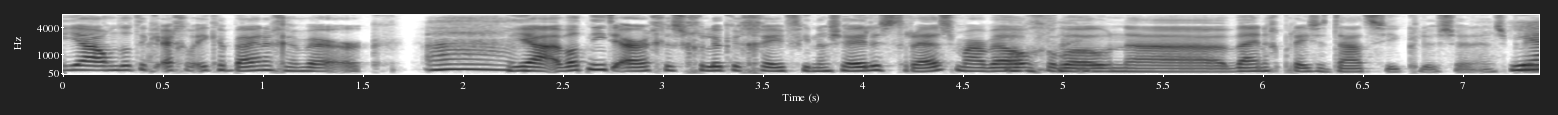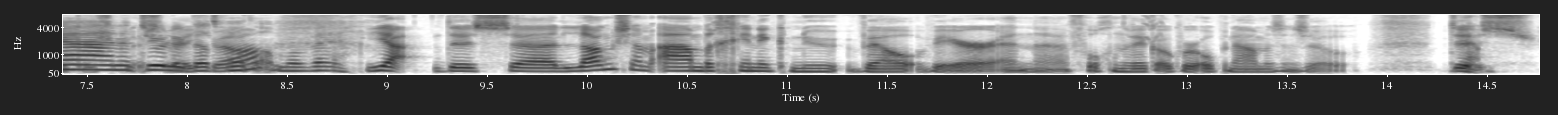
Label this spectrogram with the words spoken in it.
Ja, omdat ik echt, ik heb bijna geen werk. Ah. Ja, wat niet erg is, gelukkig geen financiële stress, maar wel Oh, gewoon eh, weinig presentatieklussen en sprekers. Ja, natuurlijk. Dat valt wel. allemaal weg. Ja, dus eh, langzaamaan begin ik nu wel weer. En eh, volgende week ook weer opnames en zo. Dus.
